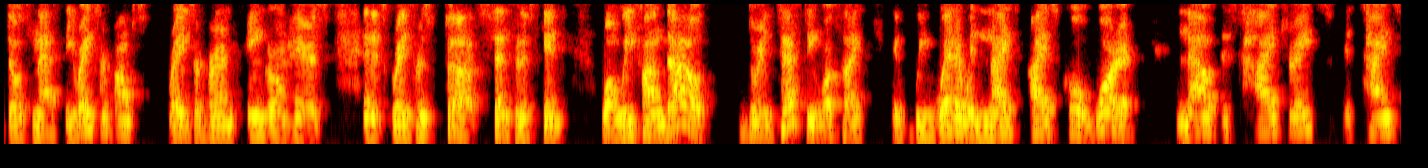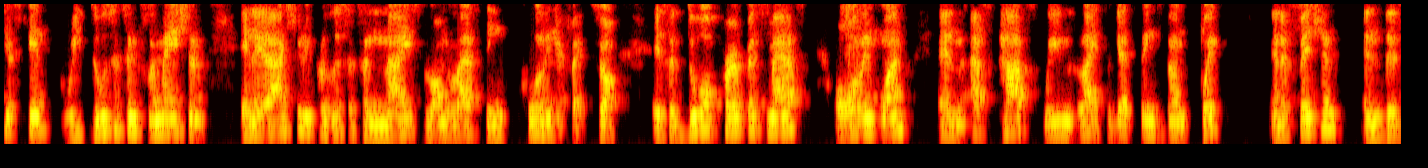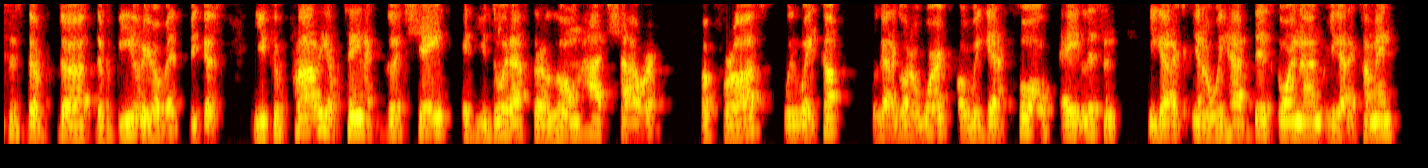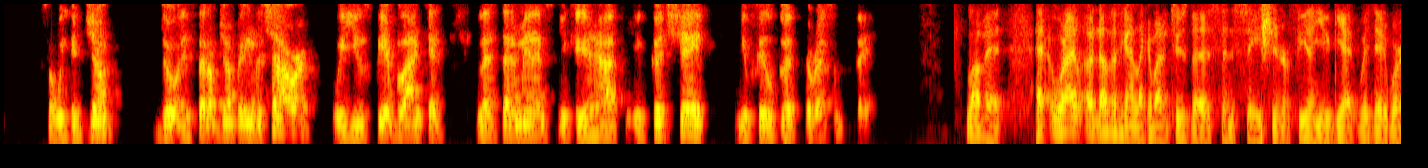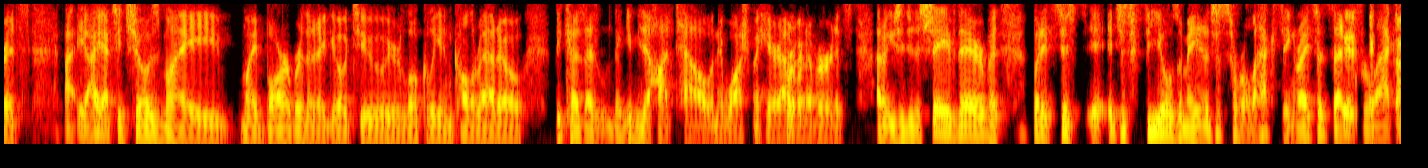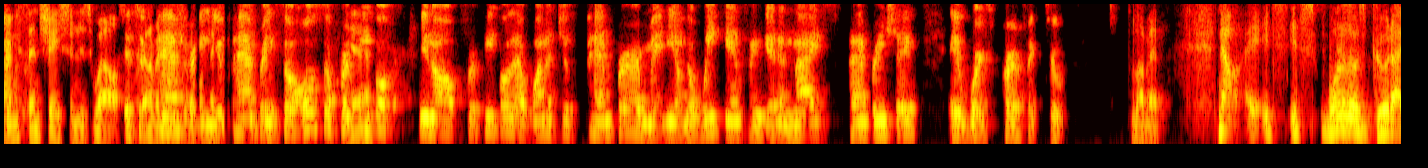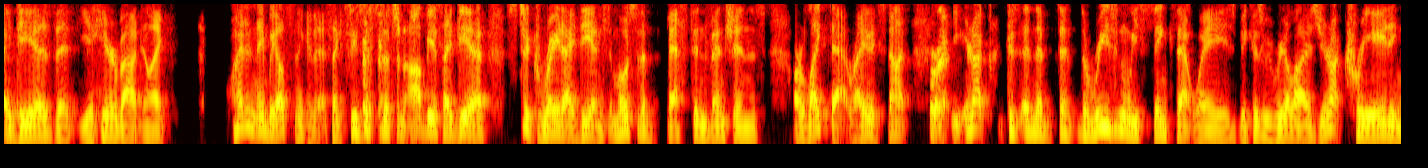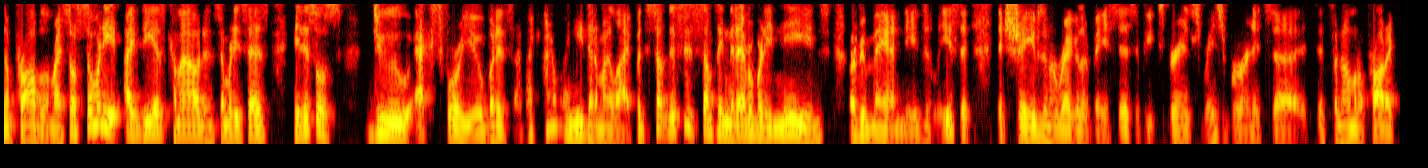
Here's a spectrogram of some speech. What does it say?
those nasty razor bumps, razor burn, ingrown hairs, and it's great for uh, sensitive skin. What we found out during testing was like if we wet it with nice ice cold water, now this hydrates, it tightens your skin, reduces inflammation, and it actually produces a nice long lasting cooling effect. So it's a dual purpose mask all in one and as cops, we like to get things done quick and efficient. And this is the, the, the beauty of it because you could probably obtain a good shave if you do it after a long hot shower. But for us, we wake up, we got to go to work, or we get a call. Hey, listen, you got to, you know, we have this going on. You got to come in. So we could jump, do instead of jumping in the shower, we use beard blanket, less than a minute. You can have a good shape, You feel good the rest of the day. Love it. And what I another thing I like about it too is the sensation or feeling you get with it, where it's. I, I actually chose my my barber that I go to here locally in Colorado because I, they give me the hot towel when they wash my hair out right. or whatever, and it's I don't usually do the shave there, but but it's just it, it just feels amazing. It's just so relaxing, right? So it's that it, relaxing exactly. sensation as well. So it's, it's kind of pampering. You're pampering. So also for yeah. people you know, for people that want to just pamper maybe on the weekends and get a nice pampering shave, it works perfect too. Love it. Now it's it's one of those good ideas that you hear about and you're like, why didn't anybody else think of this? Like, it seems like such an obvious idea, such a great idea. And most of the best inventions are like that, right? It's not, Correct. you're not, because, and the, the, the reason we think that way is because we realize you're not creating a problem, right? So, so many ideas come out and somebody says, hey, this will do X for you, but it's like, I don't really need that in my life. But so, this is something that everybody needs, or every man needs at least, that, that shaves on a regular basis. If you experience razor burn, it's a, it's a phenomenal product.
